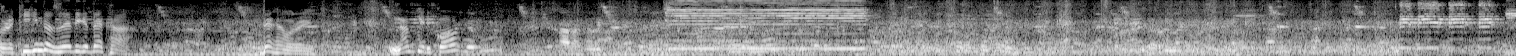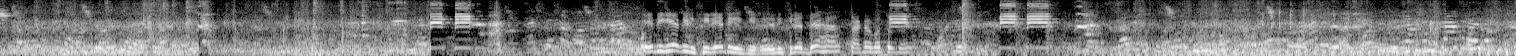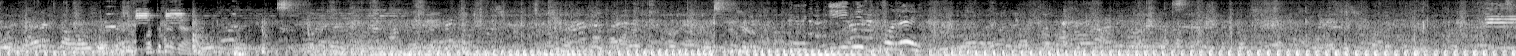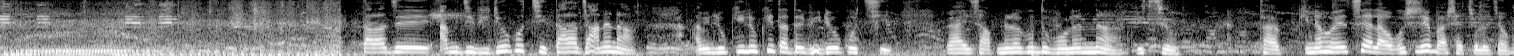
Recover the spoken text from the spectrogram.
ওটা কি কিনতেছে এদিকে দেখা? দেখা আমার নাম কি রে এদিকে এদিকে ফিরে এদিকে ফিরে এদিকে ফিরে দেখা টাকা কত দেয়। কত টাকা? তারা যে আমি যে ভিডিও করছি, তারা জানে না। আমি লুকিয়ে লুকিয়ে তাদের ভিডিও করছি। রাইস আপনারা কিন্তু বলেন না কিছু। তা, কিনা হয়েছে, এলা অবশেষে বাসায় চলে যাব।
